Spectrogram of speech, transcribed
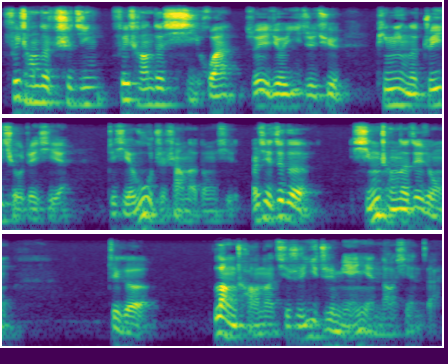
非常的吃惊，非常的喜欢，所以就一直去拼命的追求这些这些物质上的东西，而且这个形成的这种这个浪潮呢，其实一直绵延到现在。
